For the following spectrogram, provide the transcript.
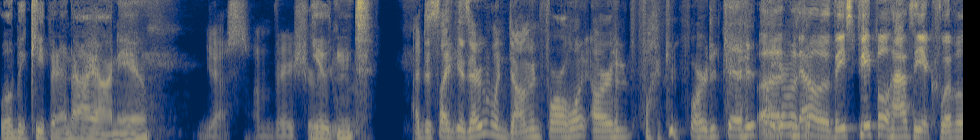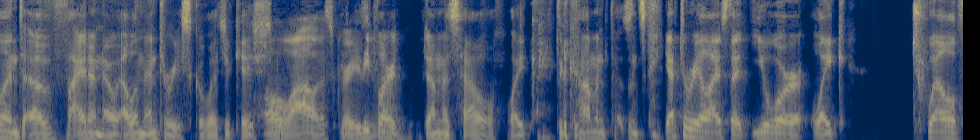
we'll be keeping an eye on you, Yes, I'm very sure. you mutant. I just like, is everyone dumb in 401 or in fucking 40K? It's like Uh, like, no, these people have the equivalent of I don't know elementary school education. oh, wow, that's crazy. people are dumb as hell. Like the common peasants. You have to realize that you're like twelve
